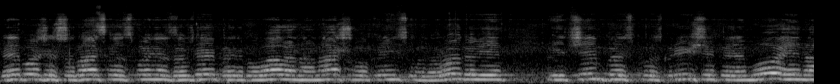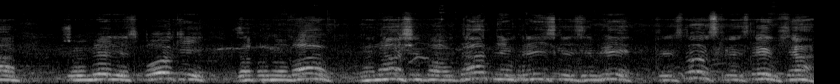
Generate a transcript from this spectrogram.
Дай Боже, щоб ласка Господня завжди перебувала на нашому українському народові і чим без поскоріше перемоги нам, щоб мир і спокій запанував на нашій благодатній українській землі. Христос хрестився.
